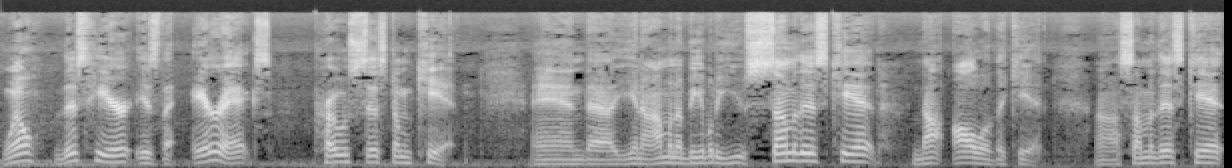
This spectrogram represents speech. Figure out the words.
Well this here is the Airex Pro System kit and uh, you know I'm going to be able to use some of this kit not all of the kit. Uh, some of this kit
